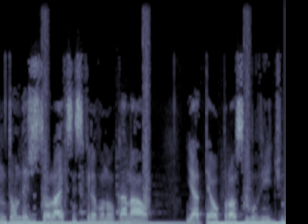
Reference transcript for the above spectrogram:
Então deixe seu like e se inscreva no canal. E até o próximo vídeo.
